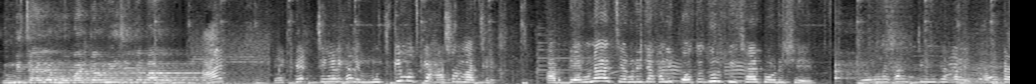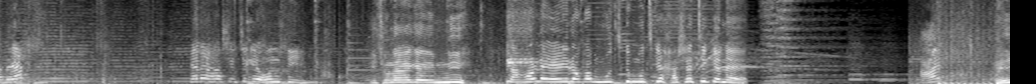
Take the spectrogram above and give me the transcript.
তুমি চাইলে মোবাইলটাও নিয়ে যেতে পারো। আয় দেখ দেখ চিংড়ি খালি মুচকি মুচকি হাসন মারছে। আর দেখ না চিংড়িটা খালি কত দূর পিছায় পড়িছে। দেখ না খালি চিংড়িটা খালি ঢংটা দেখ। কেন হাসিছি গে হন্তি? কিছু না আগে এমনি। তাহলে এই রকম মুচকি মুচকি হাসেছি কেনে? আয়। এই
